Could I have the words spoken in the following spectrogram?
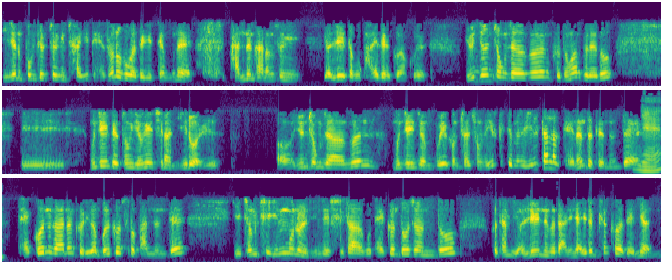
이제는 본격적인 차기 대선 후보가 되기 때문에 받는 가능성이 열려 있다고 봐야 될 것 같고요. 윤 전 총장은 그동안 그래도 이 문재인 대통령의 지난 1월 어, 어, 윤 총장은 문재인 정부의 검찰총장 이렇게 되면서 일단락 되는 듯 했는데 예. 대권과는 거리가 멀 것으로 봤는데 이 정치 입문을 이제 시사하고 대권 도전도 그다음에 열려 있는 것 아니냐 이런 평가가 되면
